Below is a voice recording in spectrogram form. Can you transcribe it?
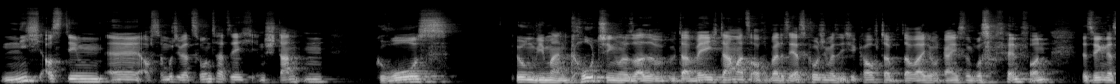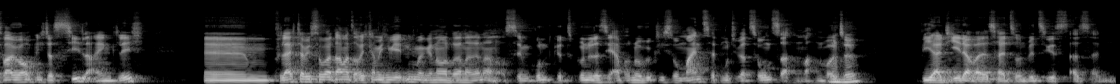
nicht aus dem, äh, aus der Motivation tatsächlich entstanden, groß irgendwie mal ein Coaching oder so. Also da wäre ich damals auch bei das erste Coaching, was ich gekauft habe, da war ich auch gar nicht so ein großer Fan von. Deswegen, das war überhaupt nicht das Ziel eigentlich. Ähm, vielleicht habe ich sogar damals, aber ich kann mich nicht mehr genau daran erinnern, aus dem Grund gegründet, dass ich einfach nur wirklich so Mindset-Motivationssachen machen wollte. Mhm. Wie halt jeder, weil es halt so ein witziges, also halt ein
